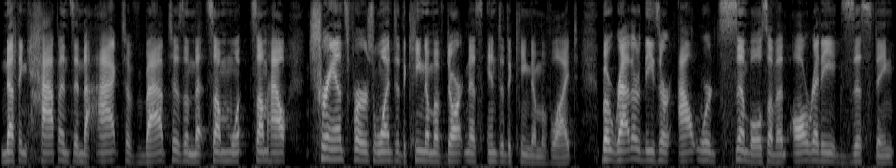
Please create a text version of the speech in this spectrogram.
nothing happens in the act of baptism that some, somehow transfers one to the kingdom of darkness into the kingdom of light, but rather these are outward symbols of an already existing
